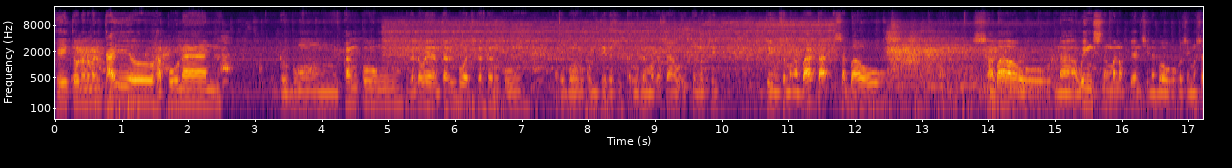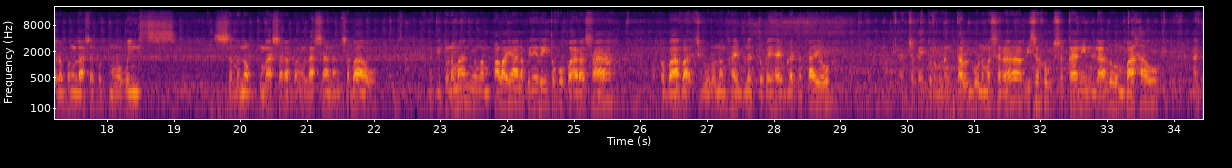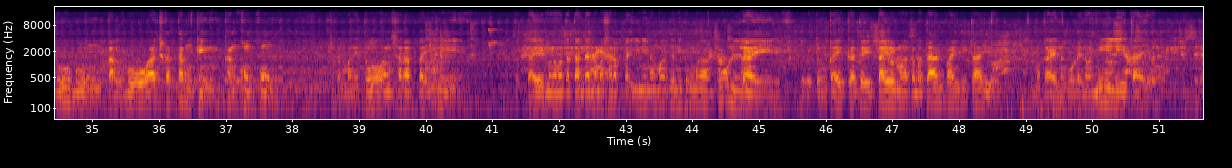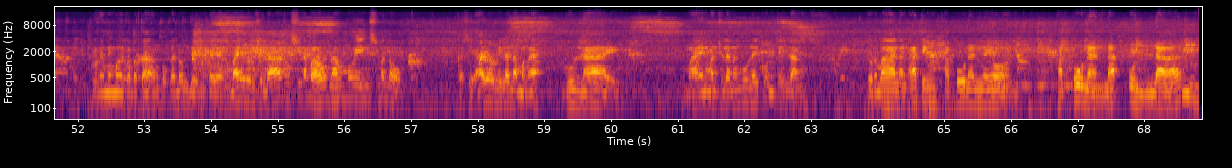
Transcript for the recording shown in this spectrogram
Ito na naman tayo, hapunan. Dubong kangkong, dalawa yan, talbo at saka kangkong. Nakabaw ko konti kasi kami lang mag-asawa. Ito lang si, ito yung sa mga bata, sabaw. Sabaw na wings ng manok yan, sinabaw ko kasi masarap ang lasa pag mga wings sa manok, masarap ang lasa ng sabaw. At ito naman yung ampalaya na pinirito ko para sa mapababa siguro ng high blood to kay high blood na tayo. At saka ito naman ang talbo na masarap, isahog sa kanin, lalo ang bahaw, adobong talbo at saka kangking, kangkongkong. Saka naman ito ang sarap kainin. At tayo mga matatanda na masarap kainin ang mga ganitong mga gulay. Pero itong kay katoy tayo yung mga kabataan pa, hindi tayo. Kumakain ng gulay na mili tayo. Tingnan mo mga kabataan ko ganun din. Kaya mayroon silang sinabaw na wings manok. Kasi ayaw nila ng mga gulay. Kumain man sila ng gulay, konti lang. Ito naman ang ating hapunan ngayon. Hapunan na ulam.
